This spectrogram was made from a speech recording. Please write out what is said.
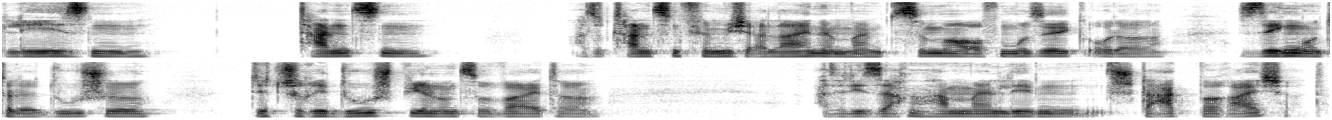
lesen, tanzen, also tanzen für mich alleine in meinem Zimmer auf Musik oder singen unter der Dusche, Didgeridoo spielen und so weiter. Also die Sachen haben mein Leben stark bereichert.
